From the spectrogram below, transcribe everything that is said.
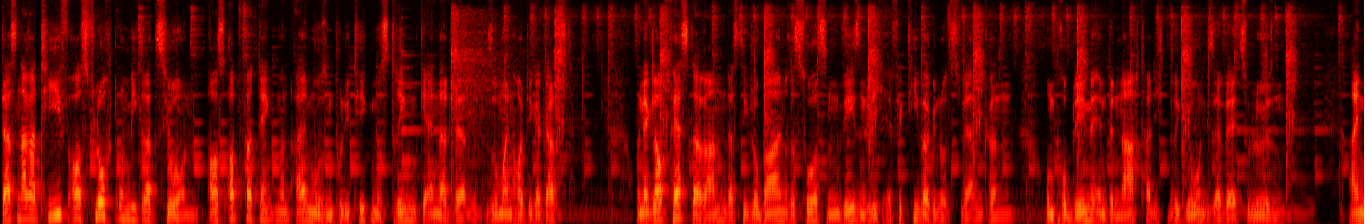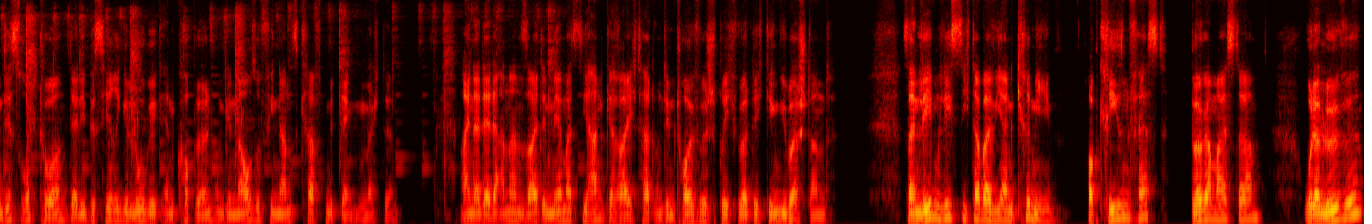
Das Narrativ aus Flucht und Migration, aus Opferdenken und Almosenpolitik muss dringend geändert werden, so mein heutiger Gast. Und er glaubt fest daran, dass die globalen Ressourcen wesentlich effektiver genutzt werden können, um Probleme in benachteiligten Regionen dieser Welt zu lösen. Ein Disruptor, der die bisherige Logik entkoppeln und genauso Finanzkraft mitdenken möchte. Einer, der der anderen Seite mehrmals die Hand gereicht hat und dem Teufel sprichwörtlich gegenüberstand. Sein Leben liest sich dabei wie ein Krimi. Ob Krisenfest, Bürgermeister oder Löwe,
